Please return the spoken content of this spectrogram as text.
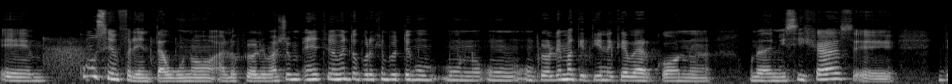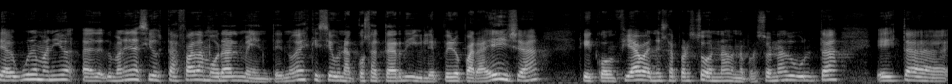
Eh, ¿Cómo se enfrenta uno a los problemas? Yo en este momento, por ejemplo, tengo un, problema que tiene que ver con eh, una de mis hijas. Eh, de alguna manera, de manera ha sido estafada moralmente. No es que sea una cosa terrible, pero para ella, que confiaba en esa persona, una persona adulta, esta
